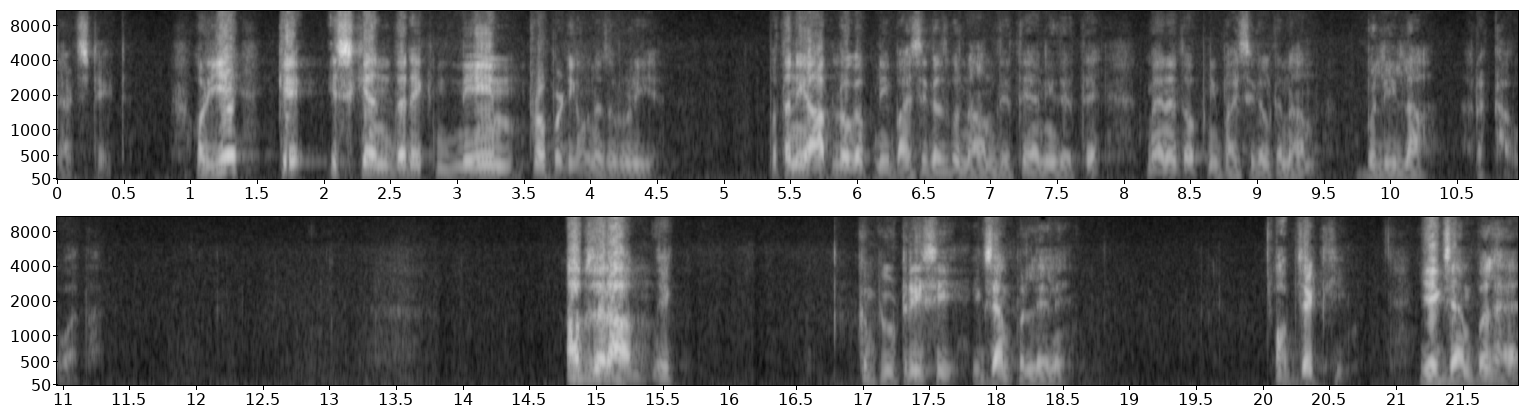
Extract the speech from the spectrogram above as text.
دیٹ اسٹیٹ اور یہ کہ اس کے اندر ایک نیم پراپرٹی ہونا ضروری ہے۔ پتہ نہیں آپ لوگ اپنی بائسیکل کو نام دیتے یا نہیں دیتے، میں نے تو اپنی بائسیکل کا نام بلیلا رکھا ہوا تھا۔ اب ذرا ایک کمپیوٹری سی ایگزامپل لے لیں۔ آبجیکٹ کی۔ یہ ایگزامپل ہے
